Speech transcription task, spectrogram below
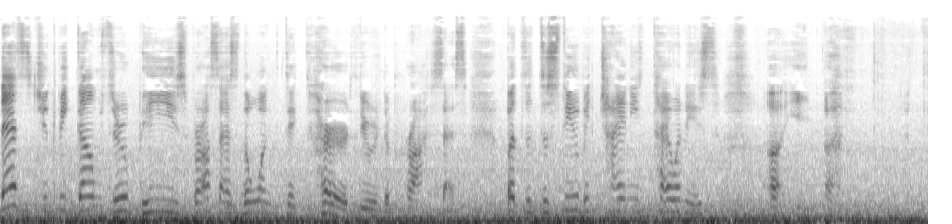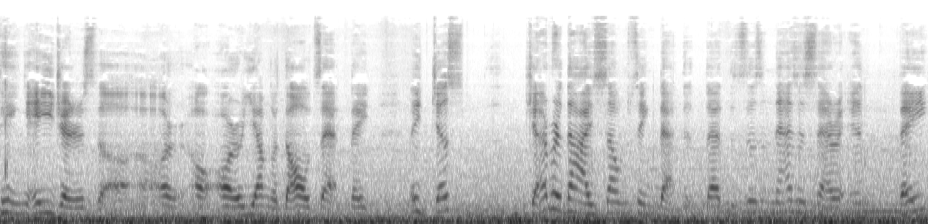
that should be gone through peace process. No one get hurt during the process. But the, the stupid Chinese Taiwanese uh, uh, teenagers uh, or, or, or young adults that they they just jeopardize something that that isn't necessary and they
